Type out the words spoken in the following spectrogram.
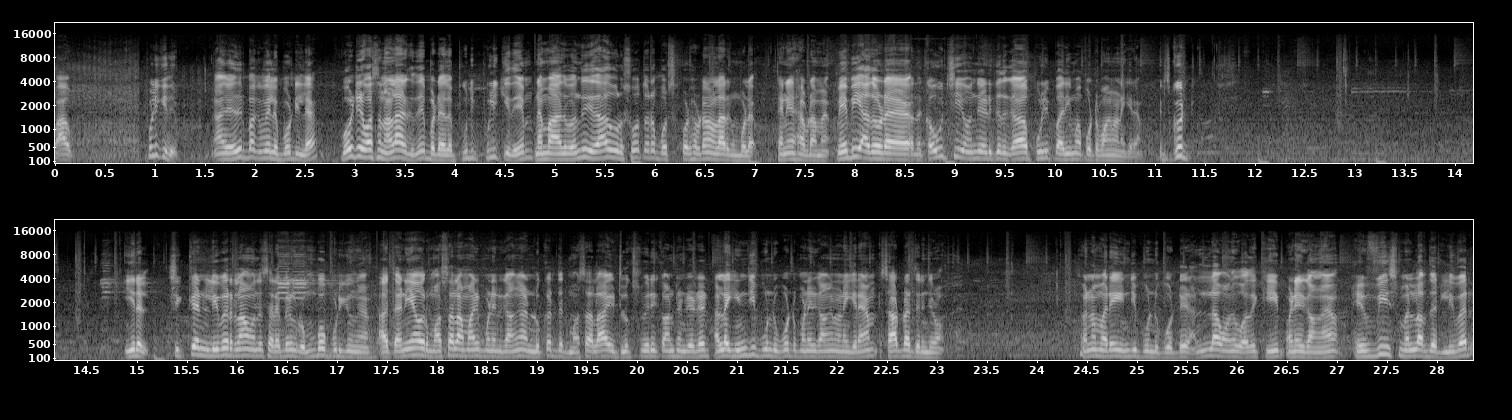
வா புளிக்குது. அது எதிர்பார்க்கவே இல்லை போட்டியில். போட்டியில் வாசம் நல்லா இருக்குது பட் அதில் புளி புளிக்குது. நம்ம அது வந்து ஏதாவது ஒரு சோத்தோட போட்டு போட்டு சாப்பிட்டா நல்லா இருக்கும் போல. தனியாக சாப்பிடாம. மேபி அதோட அந்த கவுச்சியை வந்து எடுக்கிறதுக்காக புளிப்பு அதிகமாக போட்டுப்பாங்கன்னு நினைக்கிறேன். இட்ஸ் குட் ஈரல். சிக்கன் லிவர்லாம் வந்து சில பேருக்கு ரொம்ப பிடிக்குங்க. அது தனியாக ஒரு மசாலா மாதிரி பண்ணியிருக்காங்க. And look at that masala. It looks very concentrated நல்லா இஞ்சி பூண்டு போட்டு பண்ணியிருக்காங்கன்னு நினைக்கிறேன். சாப்பிட்டா தெரிஞ்சிடும் சொன்ன மாதிரியே இஞ்சி பூண்டு போட்டு நல்லா வந்து உதக்கி பண்ணியிருக்காங்க. Heavy smell of that liver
